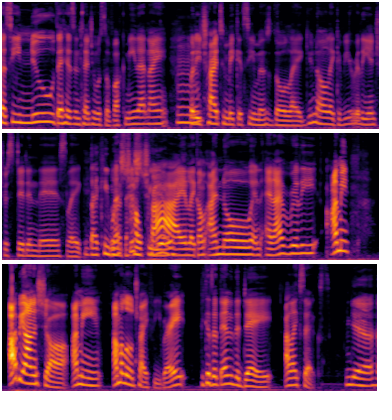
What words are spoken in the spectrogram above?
cuz he knew that his intention was to fuck me that night, but he mm-hmm. tried to make it seem as though like, you know, like if you're really interested in this, like Like he wanted to help you. try. Like I'm, I know and and I really I mean, I'll be honest y'all. I mean, I'm a little trify, right? Because at the end of the day, I like sex. Yeah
